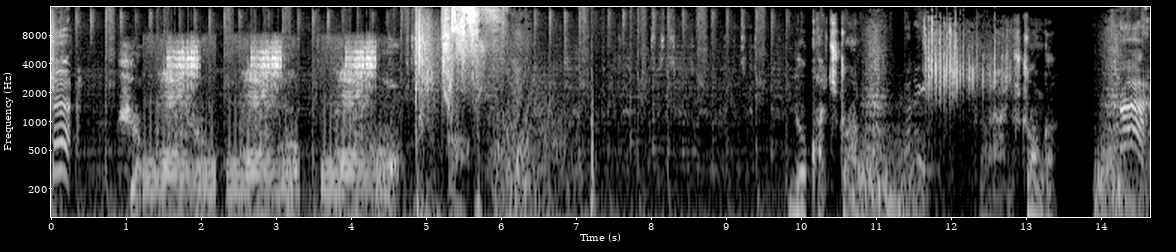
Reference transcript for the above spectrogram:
Huh. Quite strong, What are you? I'm stronger. Ah!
